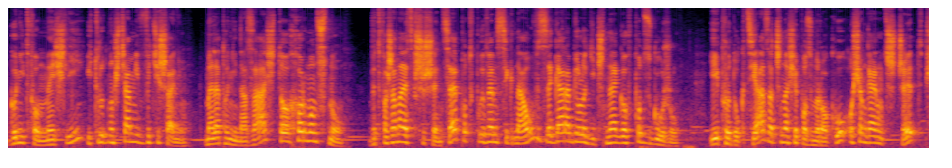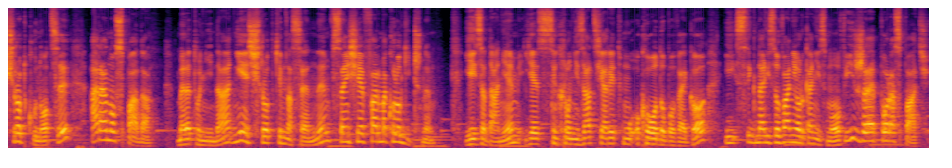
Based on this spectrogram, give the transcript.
gonitwą myśli i trudnościami w wyciszeniu. Melatonina zaś to hormon snu. Wytwarzana jest w szyszynce pod wpływem sygnałów z zegara biologicznego w podzgórzu. Jej produkcja zaczyna się po zmroku, osiągając szczyt w środku nocy, a rano spada. Melatonina nie jest środkiem nasennym w sensie farmakologicznym. Jej zadaniem jest synchronizacja rytmu okołodobowego i sygnalizowanie organizmowi, że pora spać.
